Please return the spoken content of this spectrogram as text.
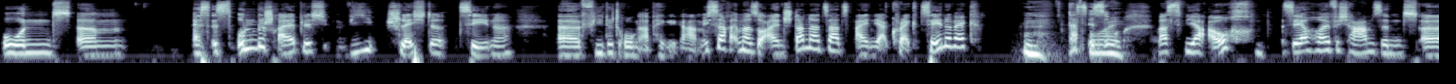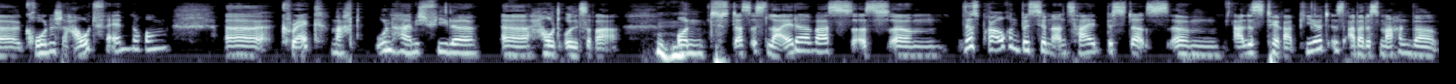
und ähm, es ist unbeschreiblich, wie schlechte Zähne äh, viele Drogenabhängige haben. Ich sage immer so einen Standardsatz, ein Jahr Crack Zähne weg das ist so. Was wir auch sehr häufig haben, sind äh, chronische Hautveränderungen. Äh, Crack macht unheimlich viele äh, Hautulcerer. Mhm. Und das ist leider was, das, ähm, das braucht ein bisschen an Zeit, bis das ähm, alles therapiert ist. Aber das machen wir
